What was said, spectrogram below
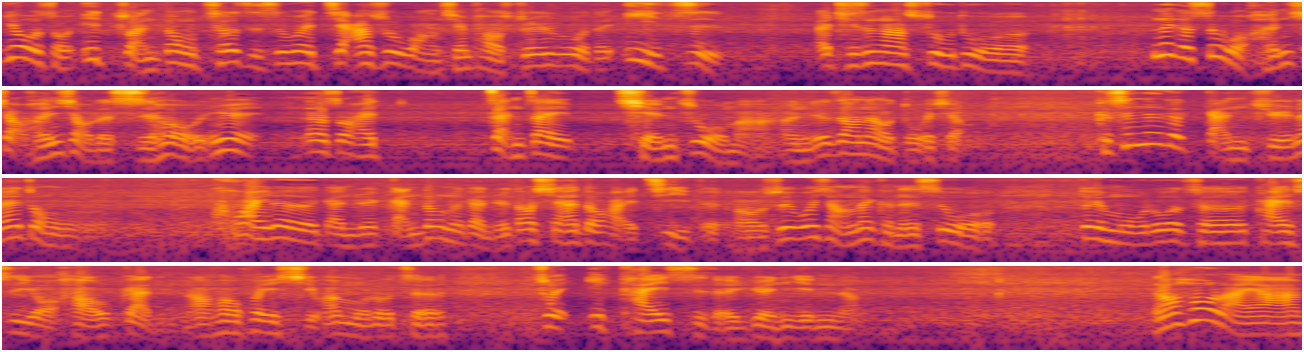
右手一转动，车子是会加速往前跑，所以我的意志来提升它的速度。那个是我很小很小的时候，因为那时候还站在前座嘛，你就知道那有多小。可是那个感觉，那种。快乐的感觉，感动的感觉，到现在都还记得哦。所以我想，那可能是我对摩托车开始有好感，然后会喜欢摩托车最一开始的原因了。然后后来啊，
